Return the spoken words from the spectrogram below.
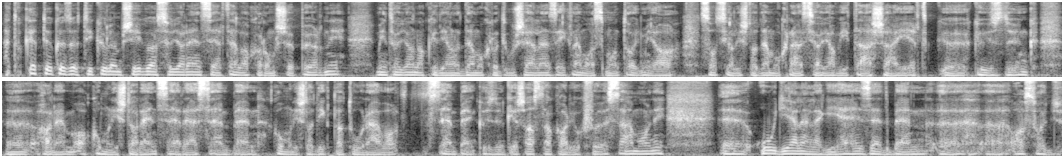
Hát a kettő közötti különbség az, hogy a rendszert el akarom söpörni, mint hogy annak idején a demokratikus ellenzék nem azt mondta, hogy mi a szocialista demokrácia javításáért küzdünk, hanem a kommunista rendszerrel szemben, kommunista diktatúrával szemben küzdünk, és azt akarjuk felszámolni. Úgy jelenlegi helyzetben az, hogy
